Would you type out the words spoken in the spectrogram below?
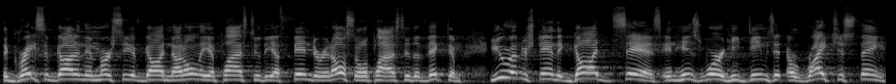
The grace of God and the mercy of God not only applies to the offender, it also applies to the victim. You understand that God says in His Word, He deems it a righteous thing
